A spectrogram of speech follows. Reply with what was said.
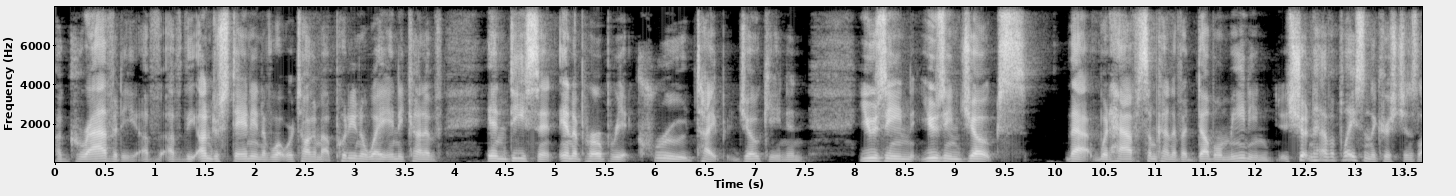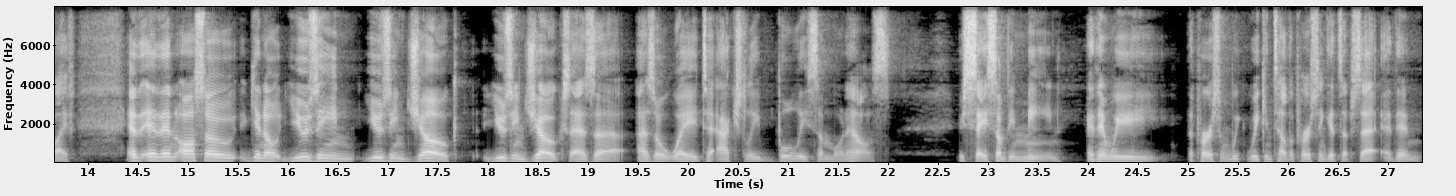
a gravity of of the understanding of what we're talking about, putting away any kind of indecent, inappropriate, crude type joking, and using using jokes that would have some kind of a double meaning it shouldn't have a place in the Christian's life. And, and then also, you know, using using joke using jokes as a as a way to actually bully someone else. We say something mean, and then we the person we, we can tell the person gets upset, and then,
